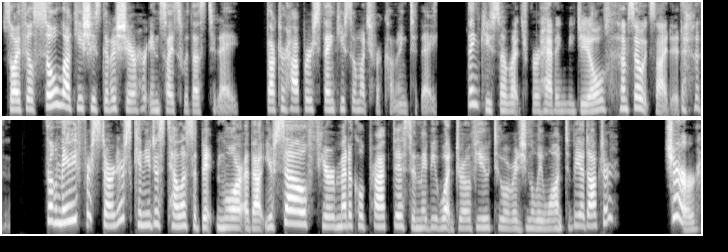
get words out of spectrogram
So I feel so lucky she's going to share her insights with us today. Dr. Hoppers, thank you so much for coming today. Thank you so much for having me, Jill. I'm so excited. So, maybe for starters, can you just tell us a bit more about yourself, your medical practice, and maybe what drove you to originally want to be a doctor? Sure.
